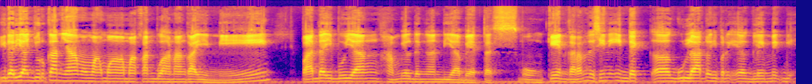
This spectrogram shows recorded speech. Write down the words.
tidak dianjurkan ya memakan buah nangka ini pada ibu yang hamil dengan diabetes. Mungkin karena di sini indeks uh, gula atau hiperglikemik eh,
